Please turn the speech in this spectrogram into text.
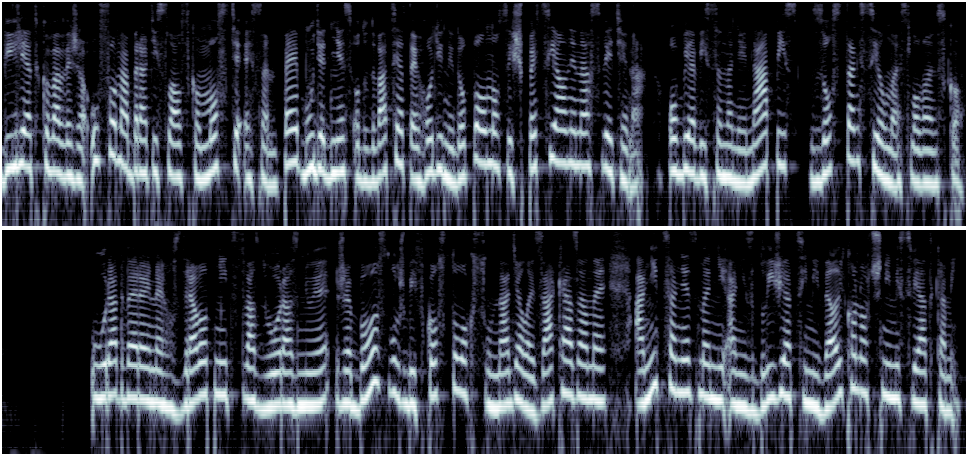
Výhliadková väža UFO na Bratislavskom moste SMP bude dnes od 20. hodiny do polnoci špeciálne nasvietená. Objaví sa na nej nápis Zostaň silné Slovensko. Úrad verejného zdravotníctva zdôrazňuje, že bohoslužby v kostoloch sú naďalej zakázané a nič sa nezmení ani s blížiacimi veľkonočnými sviatkami.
